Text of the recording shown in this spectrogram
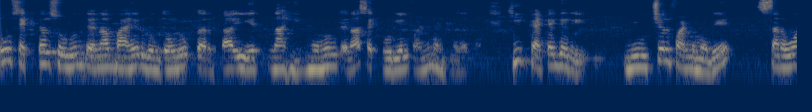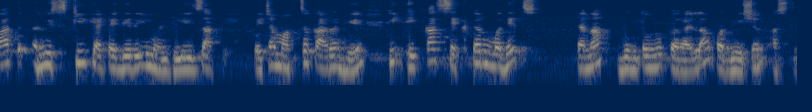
तो सेक्टर सोडून त्यांना बाहेर गुंतवणूक करता येत नाही म्हणून त्यांना सेक्टोरियल फंड म्हटलं जातं. ही कॅटेगरी म्युच्युअल फंडमध्ये सर्वात रिस्की कॅटेगरी म्हटली जाते. त्याच्या मागचं कारण हे की एका सेक्टरमध्येच त्यांना गुंतवणूक करायला परमिशन असते.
